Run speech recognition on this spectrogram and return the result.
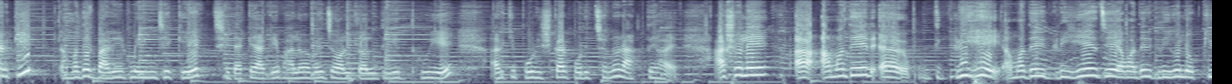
আর কি আমাদের বাড়ির মেইন যে গেট সেটাকে আগে ভালোভাবে জল টল দিয়ে ধুয়ে আর কি পরিষ্কার পরিচ্ছন্ন রাখতে হয়। আসলে আমাদের গৃহে আমাদের গৃহে যে আমাদের গৃহলক্ষ্মী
